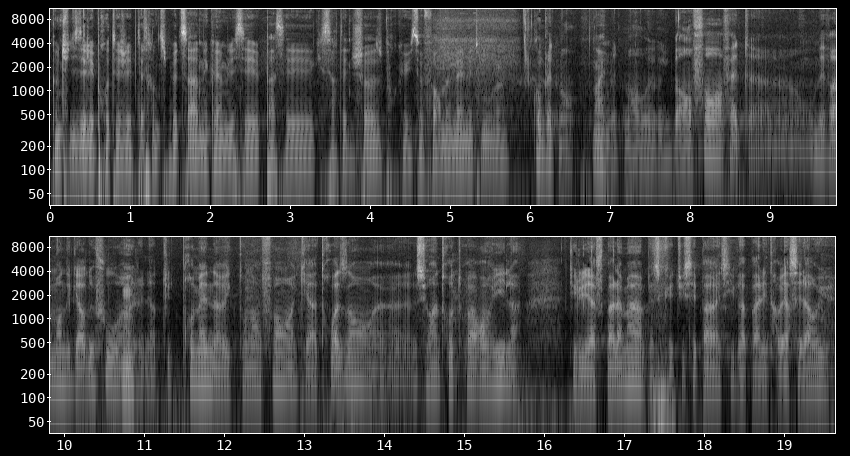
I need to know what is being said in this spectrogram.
comme tu disais, les protéger peut-être un petit peu de ça, mais quand même laisser passer certaines choses pour qu'ils se forment eux-mêmes et tout Complètement. Complètement, oui, oui. Bah, enfant, en fait, euh, on met vraiment des garde-fous. Hein. Mm. tu te promènes avec ton enfant qui a 3 ans euh, sur un trottoir en ville, tu lui lâches pas la main parce que tu sais pas s'il va pas aller traverser la rue.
